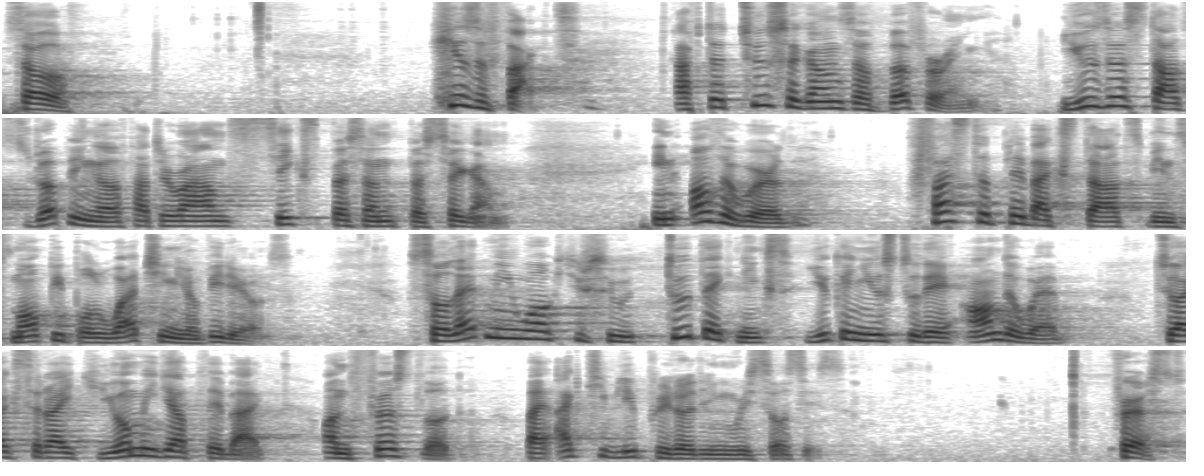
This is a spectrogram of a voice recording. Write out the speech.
So here's a fact. After two seconds of buffering, user starts dropping off at around 6% per second. In other words, faster playback starts means more people watching your videos. So let me walk you through two techniques you can use today on the web to accelerate your media playback on first load by actively preloading resources. First,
